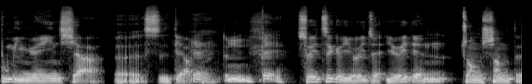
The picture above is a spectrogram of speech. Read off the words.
不明原因下呃死掉，对，嗯，对，所以这个有一点有一点撞上的，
